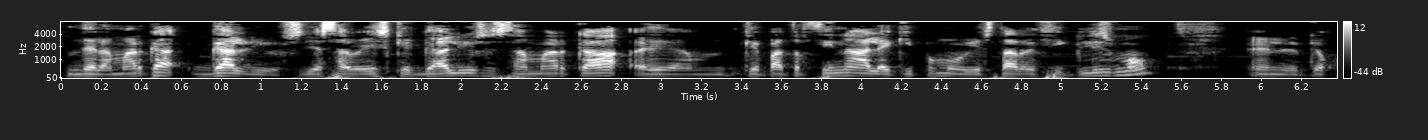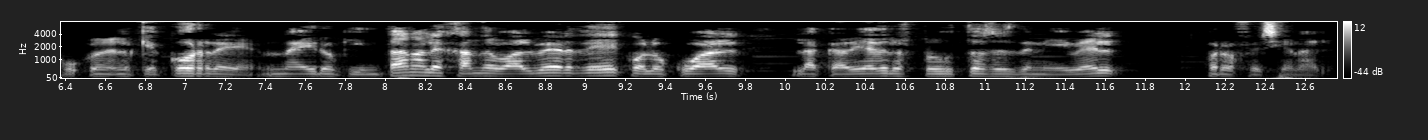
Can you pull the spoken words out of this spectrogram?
de la marca Gallius. Ya sabéis que Gallius es esa marca eh, que patrocina al equipo Movistar de ciclismo, en el, que, en el que corre Nairo Quintana, Alejandro Valverde, con lo cual la calidad de los productos es de nivel profesional.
